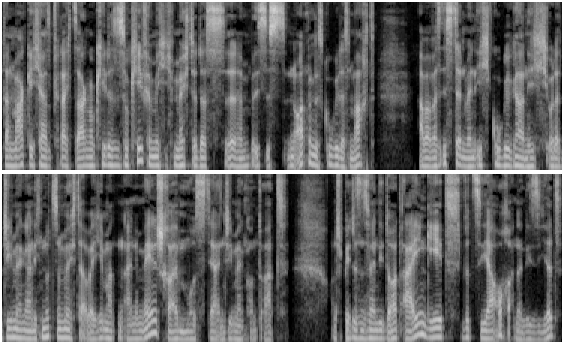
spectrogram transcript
dann mag ich ja vielleicht sagen, okay, das ist okay für mich, ich möchte das, äh, es ist in Ordnung, dass Google das macht. Aber was ist denn, wenn ich Google gar nicht oder Gmail gar nicht nutzen möchte, aber jemanden eine Mail schreiben muss, der ein Gmail-Konto hat? Und spätestens, wenn die dort eingeht, wird sie ja auch analysiert.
